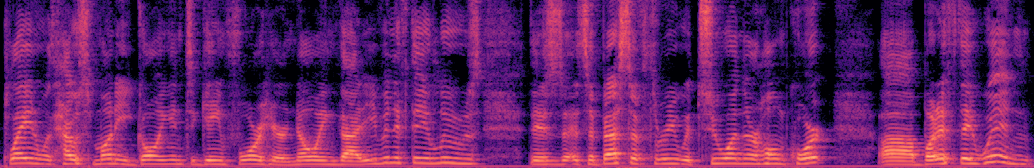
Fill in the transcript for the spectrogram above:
playing with house money going into game four here, knowing that even if they lose, there's it's a best of three with two on their home court. Uh, but if they win,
